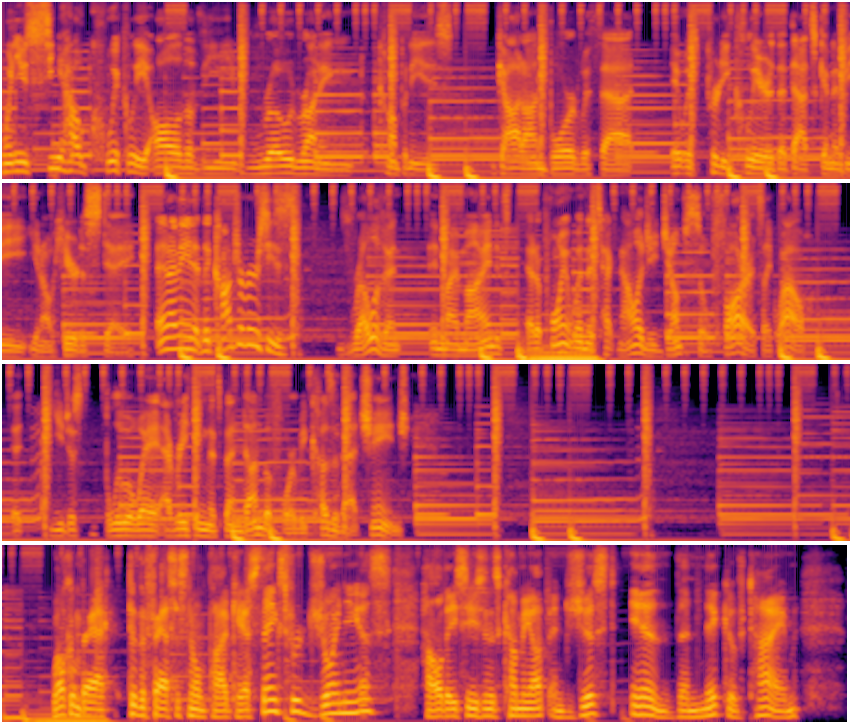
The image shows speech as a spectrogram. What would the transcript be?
when you see how quickly all of the road running companies got on board with that, it was pretty clear that that's going to be, you know, here to stay. And I mean, the controversy is relevant in my mind. It's at a point when the technology jumps so far, it's like, wow, it, you just blew away everything that's been done before because of that change. Welcome back to the Fastest Known podcast. Thanks for joining us. Holiday season is coming up, and just in the nick of time,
